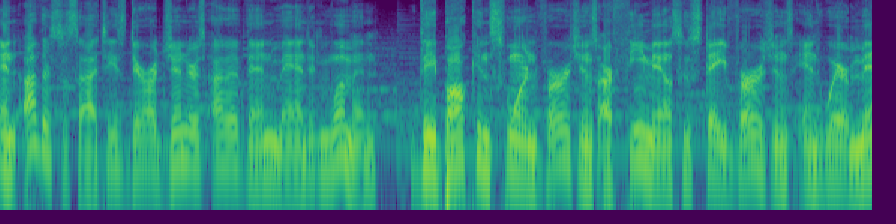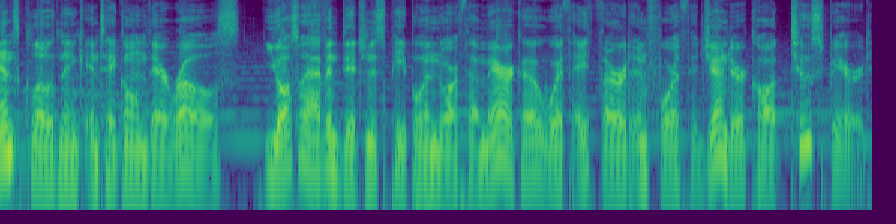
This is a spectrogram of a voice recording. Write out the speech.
In other societies, there are genders other than man and woman. The Balkan sworn virgins are females who stay virgins and wear men's clothing and take on their roles. You also have indigenous people in North America with a third and fourth gender called two-spirit.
